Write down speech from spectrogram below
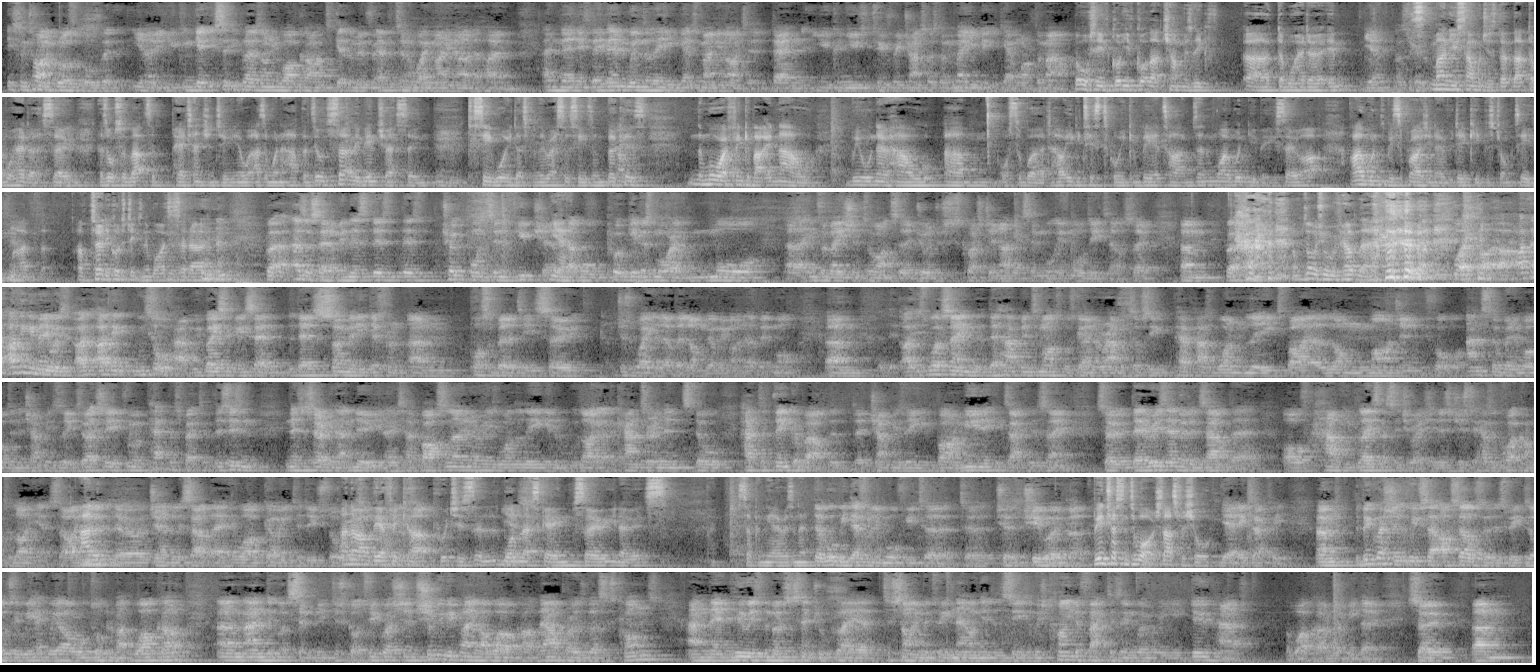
it's entirely plausible that you know you can get your City players on your wild card to get them in for Everton away, Man United at home, and then if they then win the league against Man United, then you can use your two free transfers to maybe get one of them out. But also, you've got you've got that Champions League uh, double header in. Yeah, that's true. Man U sandwiches that, that double header, so there's also that to pay attention to. You know, as and when it happens, it would certainly be interesting Mm. to see what he does for the rest of the season because the more I think about it now, we all know how um, what's the word how egotistical he can be at times, and why wouldn't you be? So I, I wouldn't be surprised, you know, if he did keep a strong team. Hmm. I, I'm totally contradicting what I just said earlier. But as I said, I mean, there's there's, there's choke points in the future Yeah. that will put, give us more more uh, information to answer George's question, I guess, in more in more detail. So, um, but I'm not sure we've helped there. well, I, I, th- I think in many ways, I, I think we sort of have. We basically said that there's so many different um, possibilities, so just wait a little bit longer, we might know a bit more. Um, it's worth saying that there have been some articles going around because obviously Pep has won leagues by a long margin before and still been involved in the Champions League. So actually, from a Pep perspective, this isn't necessarily that new. You know, he's had Barcelona, he's won the league in like a canter, and then still had to think about the, the Champions League. Bayern Munich, exactly the same. So there is evidence out there of how he plays that situation. It's just it hasn't quite come to light yet. So I know And- that there are journalists out there who are going to do stories. I know the FA. Cup, which is a, one Yes. less game, so you know it's it's up in the air, isn't it? There will be definitely more for you to, to, to chew over. Be interesting to watch, that's for sure. Yeah, exactly. Um, the big question that we've set ourselves for this week is obviously we, ha- we are all talking about the wild card, um, and we've simply just got two questions. Should we be playing our wild card now, pros versus cons? And then who is the most essential player to sign between now and the end of the season, which kind of factors in whether you do have a wild card and whether you. So, um,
